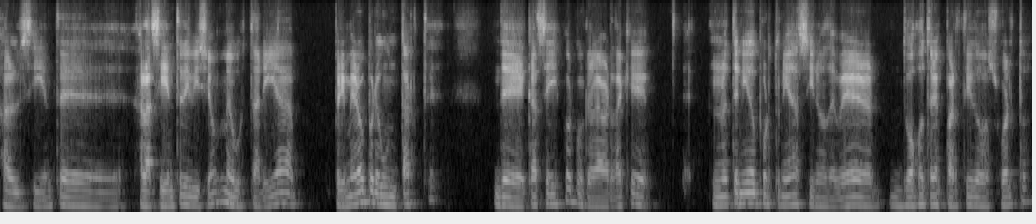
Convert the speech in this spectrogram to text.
al, siguiente, a la siguiente división, me gustaría primero preguntarte de Case Esports, porque la verdad que no he tenido oportunidad sino de ver dos o tres partidos sueltos,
